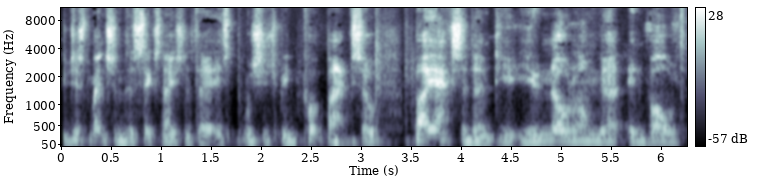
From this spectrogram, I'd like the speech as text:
You just mentioned the Six Nations there, which has been put back. So by accident, you, you're no longer involved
